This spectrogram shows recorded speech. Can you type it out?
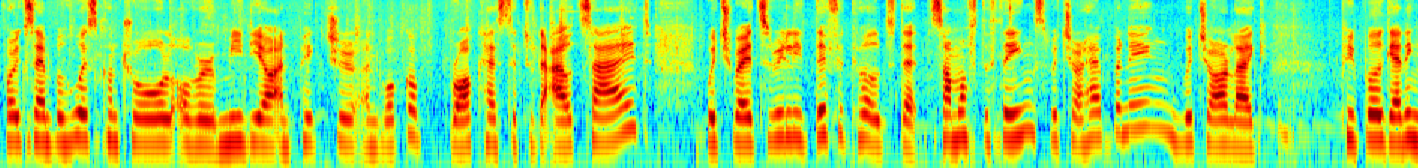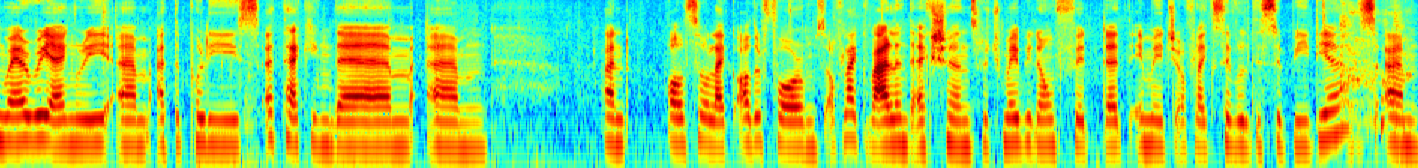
For example who has control over media and picture and what got broadcasted to the outside which where it's really difficult that some of the things which are happening which are like people getting very angry um, at the police, attacking them, um, and also like other forms of like violent actions which maybe don't fit that image of like civil disobedience um,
